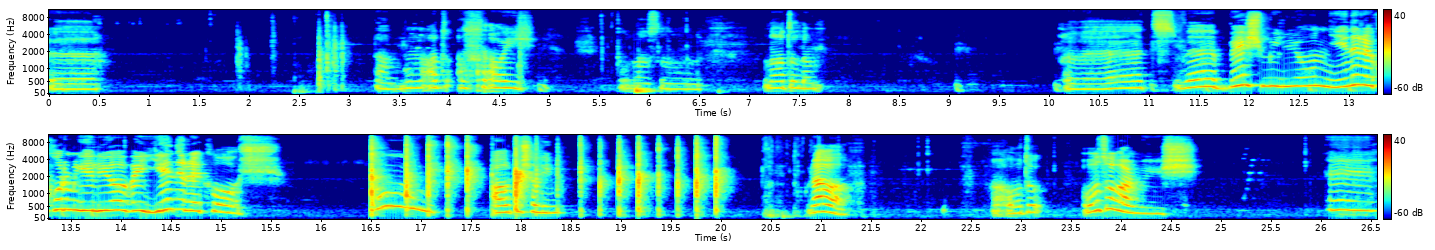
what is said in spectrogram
Ee, tamam bunu at. Ay. Bunu atalım. Evet ve 5 milyon yeni rekor mu geliyor ve yeni rekor. Woo! Alkış alayım. Bravo. Ha, oto, oto varmış. Ee,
